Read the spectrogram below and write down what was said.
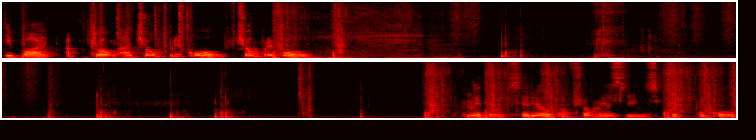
Типа, а в чем, о чем прикол? В чем прикол? Это вот серьезно, а в чем, если не секрет, прикол?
